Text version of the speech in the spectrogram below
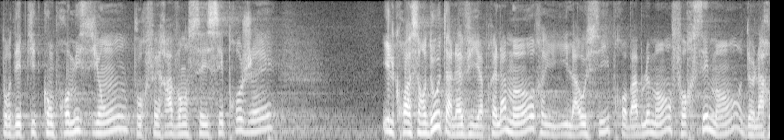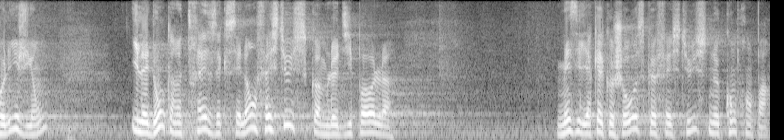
pour des petites compromissions, pour faire avancer ses projets. Il croit sans doute à la vie après la mort. Il a aussi probablement, forcément, de la religion. Il est donc un très excellent Festus, comme le dit Paul mais il y a quelque chose que Festus ne comprend pas.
